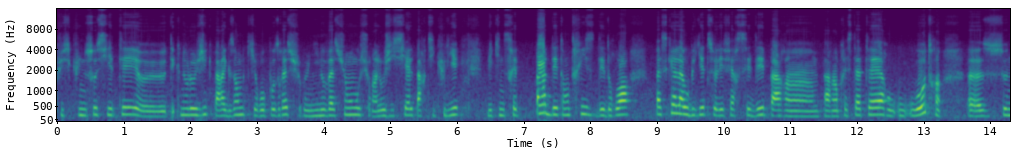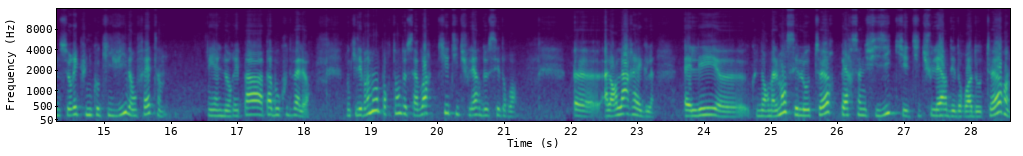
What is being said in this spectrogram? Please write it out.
puisqu'une société euh, technologique, par exemple, qui reposerait sur une innovation ou sur un logiciel particulier, mais qui ne serait pas détentrice des droits parce qu'elle a oublié de se les faire céder par un, par un prestataire ou, autre, euh, ce ne serait qu'une coquille vide, en fait, et elle n'aurait pas, pas beaucoup de valeur. Donc il est vraiment important de savoir qui est titulaire de ces droits. alors la règle, elle est euh, que normalement c'est l'auteur, personne physique, qui est titulaire des droits d'auteur,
